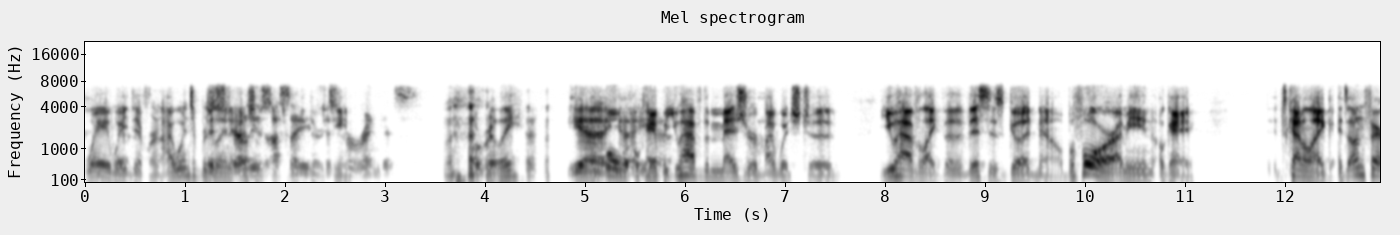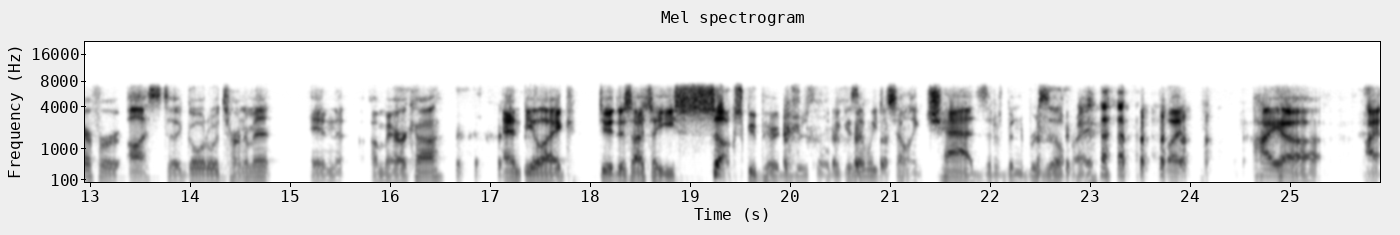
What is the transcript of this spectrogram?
Way way Yeah. different. I went to Brazilian Australia's Nationals in acai is just horrendous. Oh really? Yeah, oh, yeah, okay, yeah. but you have the measure by which to you have like the this is good now. Before, I mean, okay, it's kind of like it's unfair for us to go to a tournament in America and be like, dude, this acai sucks compared to Brazil because then we just sound like chads that have been to Brazil, right? But I uh I,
